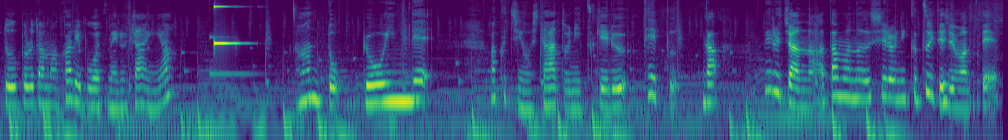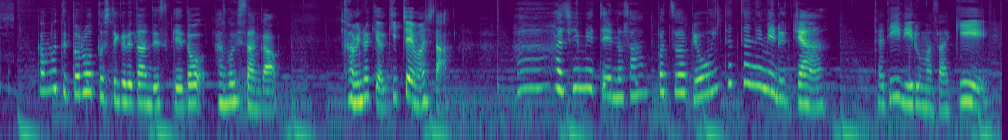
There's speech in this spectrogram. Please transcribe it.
itu pertama kali buat Meru-chan ya. なんと病院でワクチンをした後につけるテープがメルちゃんの頭の後ろにくっついてしまって頑張って取ろうとしてくれたんですけど看護師さんが髪の毛を切っちゃいましたあ初めての散髪は病院だったねメルちゃん Tadi di rumah sakit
